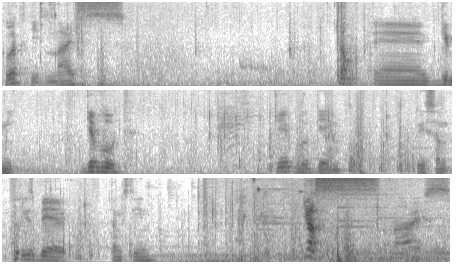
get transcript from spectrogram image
Collect key. Nice. Jump and give me. Give loot. Give loot game. Please some please be a tungsten. Yes! Nice.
